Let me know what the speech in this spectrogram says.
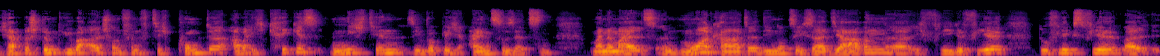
Ich habe bestimmt überall schon 50 Punkte, aber ich kriege es nicht hin, sie wirklich einzusetzen. Meine Miles More Karte, die nutze ich seit Jahren. Äh, ich fliege viel, du fliegst viel, weil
